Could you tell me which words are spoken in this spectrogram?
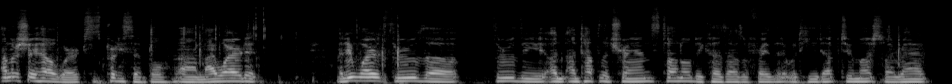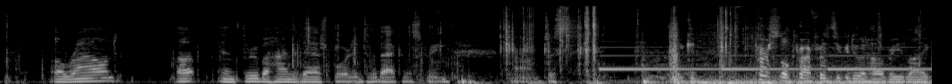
I'm going to show you how it works. It's pretty simple. Um, I wired it, I didn't wire it through the through the on, on, top of the trans tunnel because I was afraid that it would heat up too much. So I ran it around, up, and through behind the dashboard into the back of the screen. Um, just you could personal preference. You could do it however you like.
